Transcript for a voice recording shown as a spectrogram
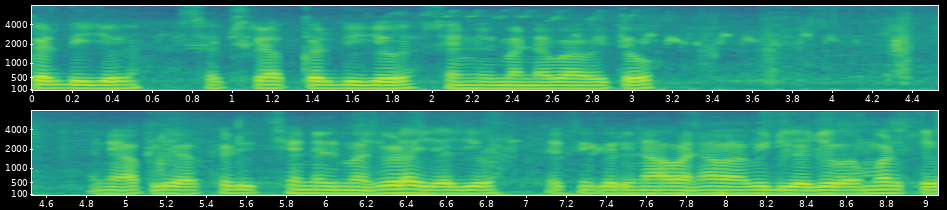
કરી દીજો. સબસ્ક્રાઈબ કરી દીજો ચેનલમાં નવા હોય તો. અને આપણી આ ખેડૂત ચેનલમાં જોડાઈ જાજો. જેથી કરીને આવા નવા વીડિયો જોવા મળશે.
